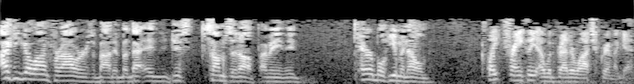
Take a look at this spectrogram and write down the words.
I could go on for hours about it, but that it just sums it up. I mean, it, terrible human element. Quite frankly, I would rather watch Grimm again,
